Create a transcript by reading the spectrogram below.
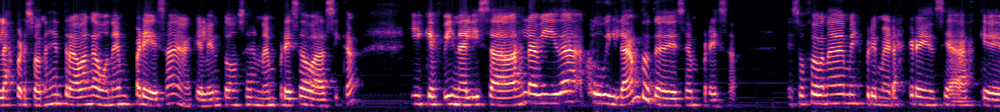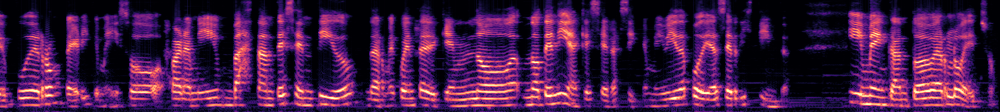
las personas entraban a una empresa, en aquel entonces una empresa básica, y que finalizabas la vida jubilándote de esa empresa. Eso fue una de mis primeras creencias que pude romper y que me hizo para mí bastante sentido darme cuenta de que no, no tenía que ser así, que mi vida podía ser distinta y me encantó haberlo hecho.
